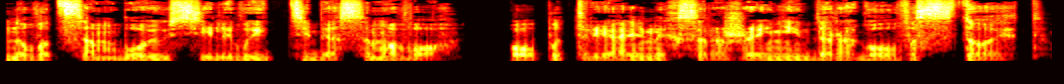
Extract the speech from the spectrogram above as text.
но вот сам бой усиливает тебя самого. Опыт реальных сражений дорогого стоит.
